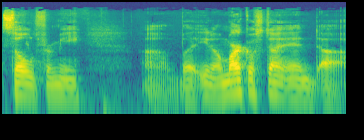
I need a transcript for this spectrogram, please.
sold for me. Um, but, you know, Marko Stunt and uh,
